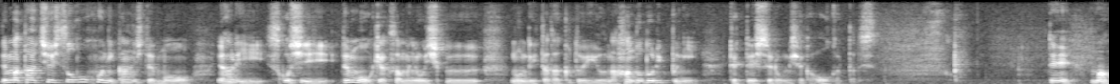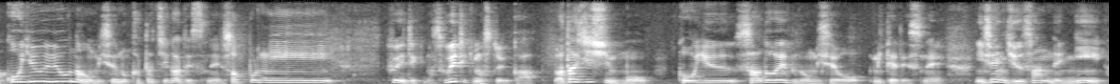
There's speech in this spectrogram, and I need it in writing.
でまた抽出方法に関してもやはり少しでもお客様に美味しく飲んでいただくというようなハンドドリップに徹底しているお店が多かったです。でまあこういうようなお店の形がですね札幌に増えてきます増えてきますというか私自身もこういうサードウェーブのお店を見てですね2013年に、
